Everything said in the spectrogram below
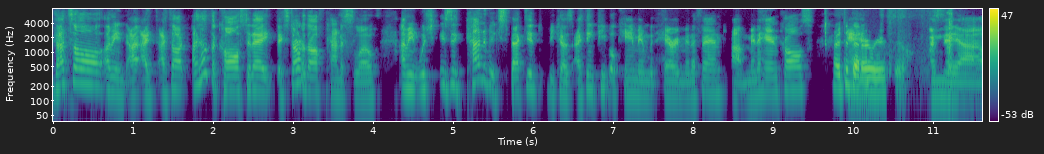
that's all. I mean, I, I I thought I thought the calls today they started off kind of slow. I mean, which is it kind of expected because I think people came in with Harry Minahan uh, Minahan calls I did that earlier too. when they uh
